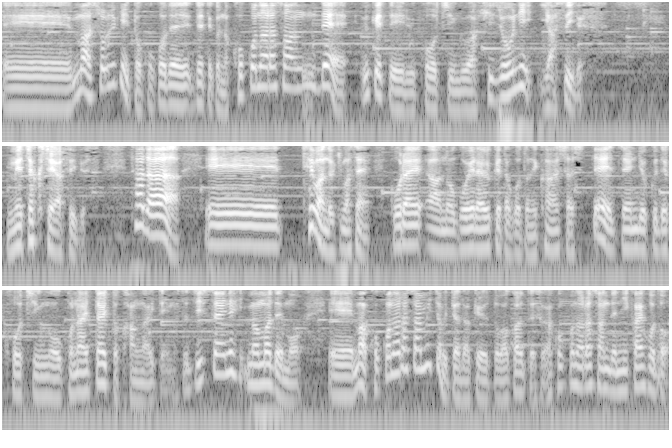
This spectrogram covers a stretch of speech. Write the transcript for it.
えー、まあ正直に言うとここで出てくるのは、ココナラさんで受けているコーチングは非常に安いです。めちゃくちゃ安いです。ただ、えー、手は抜きません。ご来、あの、ご依頼を受けたことに感謝して、全力でコーチングを行いたいと考えています。実際ね、今までも、えー、まあ、ココナラさん見ていただけるとわかるんですが、ココナラさんで2回ほど、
